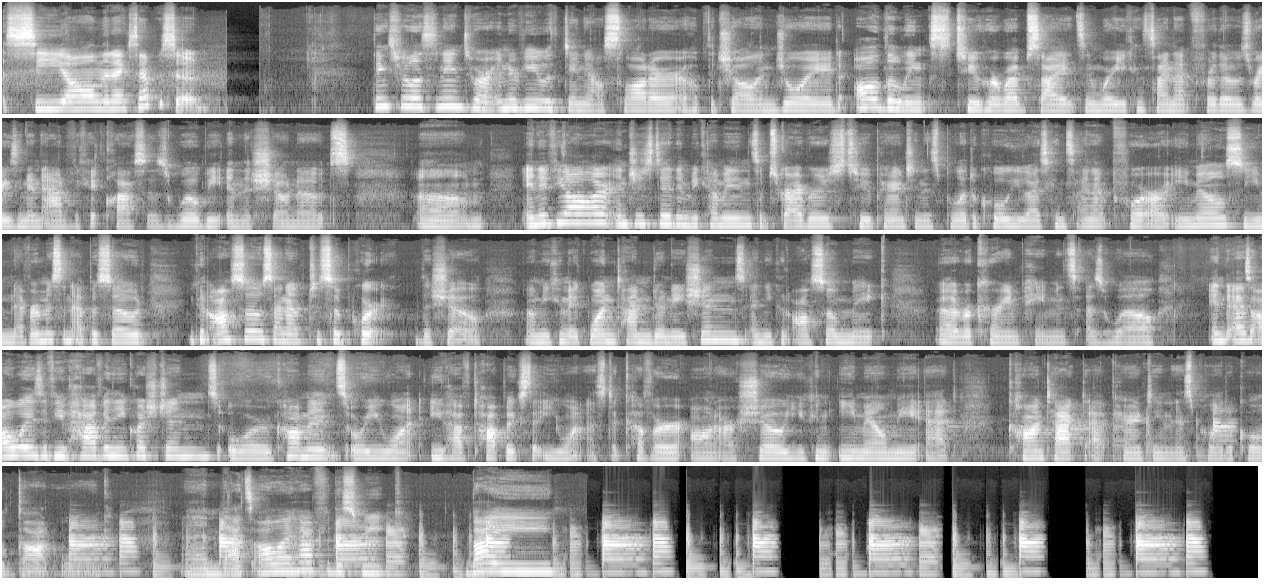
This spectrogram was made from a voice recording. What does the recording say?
see y'all in the next episode. Thanks for listening to our interview with Danielle Slaughter. I hope that you all enjoyed. All the links to her websites and where you can sign up for those Raising an Advocate classes will be in the show notes. Um, and if y'all are interested in becoming subscribers to Parenting is Political, you guys can sign up for our emails so you never miss an episode. You can also sign up to support the show. Um, you can make one time donations and you can also make uh, recurring payments as well. And as always, if you have any questions or comments or you want you have topics that you want us to cover on our show, you can email me at contact at parentingispolitical.org. And that's all I have for this week. Bye.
